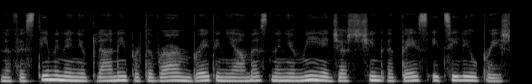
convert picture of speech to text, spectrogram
në festimin e një plani për të vrarë mbretin James në një mijë e gjashtëqind e pesë i cili u prish.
